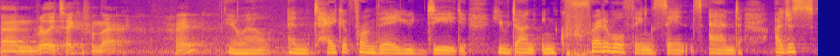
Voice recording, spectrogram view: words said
and really take it from there right? Yeah, well, and take it from there. You did. You've done incredible things since, and I just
